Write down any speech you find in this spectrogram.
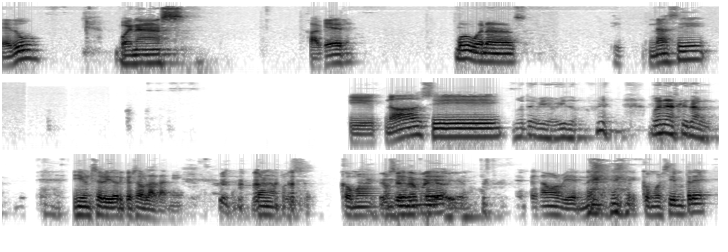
Edu. Buenas. Javier. Muy buenas. Ignasi. Ignasi. No te había oído. buenas, ¿qué tal? Y un servidor que os habla, Dani. Bueno, pues como siempre, empezamos bien. como siempre,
